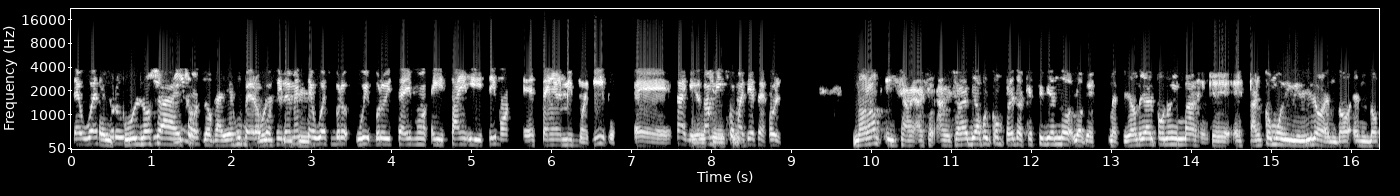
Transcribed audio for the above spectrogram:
de Westbrook. El no se ha hecho, lo que hay es un Pero posiblemente Westbrook, Westbrook y Simons y, estén en el mismo equipo. Eh, o sea, que yo también cometí ese error. No, no, y a, a, mí se me olvidó por completo. Es que estoy viendo lo que me estoy dando ya por una imagen que están como divididos en dos en dos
